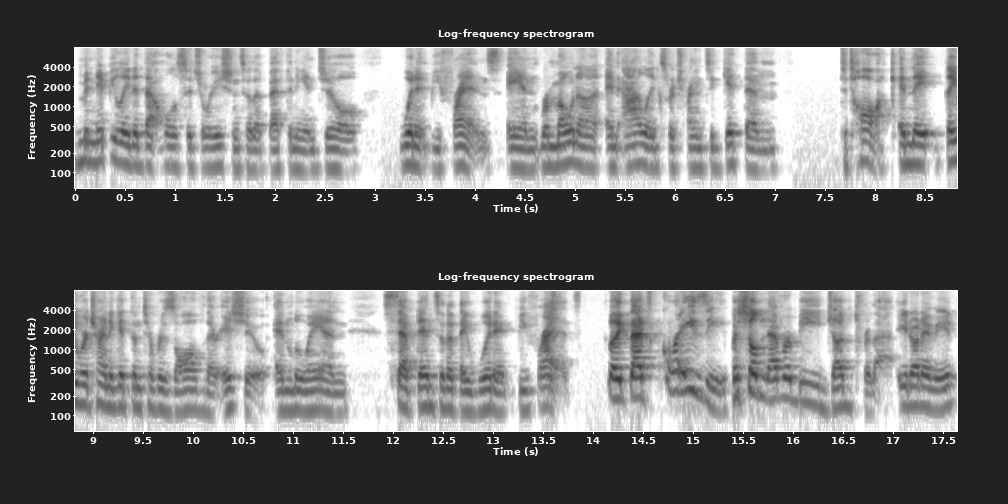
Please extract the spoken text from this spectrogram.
manipulated that whole situation so that Bethany and Jill wouldn't be friends. And Ramona and Alex were trying to get them to talk and they they were trying to get them to resolve their issue and Luann stepped in so that they wouldn't be friends. Like that's crazy, but she'll never be judged for that. You know what I mean?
